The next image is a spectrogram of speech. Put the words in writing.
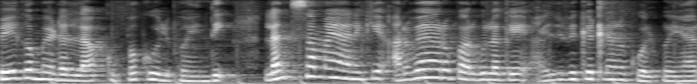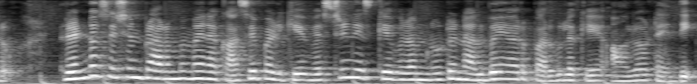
పేగ మెడల్లా కుప్పకూలిపోయింది. లంచ్ సమయానికి అరవై ఆరు పరుగులకే ఐదు వికెట్లను కోల్పోయారు. రెండో సెషన్ ప్రారంభమైన కాసేపటికే వెస్టిండీస్ కేవలం నూట నలభై ఆరు పరుగులకే ఆల్అౌట్ అయింది.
